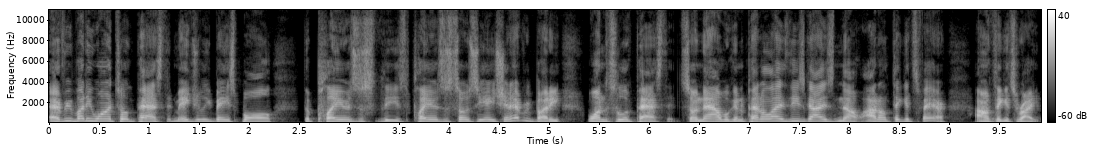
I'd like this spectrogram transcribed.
Everybody wanted to look past it. Major League Baseball, the players, these players association, everybody wanted to look past it. So now we're going to penalize these guys? No, I don't think it's fair. I don't think it's right.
